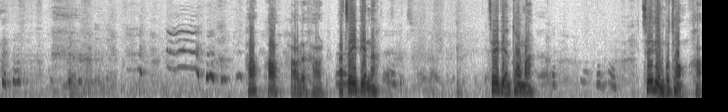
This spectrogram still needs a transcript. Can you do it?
好好好了好了，那这一点呢？这一点痛吗？这一点不痛，好，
